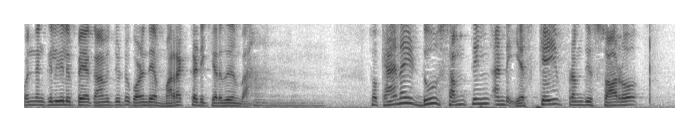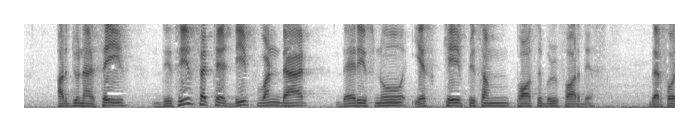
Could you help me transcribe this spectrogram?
கொஞ்சம் கிளிகிளிப்பைய காமிச்சுட்டு குழந்தைய மறக்கடிக்கிறது So can I do something and escape from this sorrow? Arjuna says, this is such a deep one that there is no escapism possible for this. Therefore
